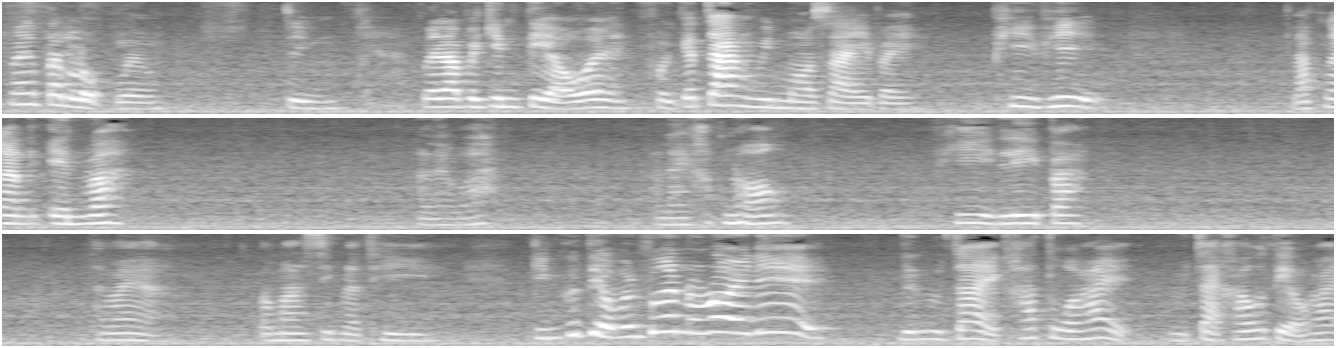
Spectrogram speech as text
แม่งตลกเลย จริง เวลาไปกินเตี๋ยวเว้ยฝนก็จ้างวินมอไซค์ไป พี่พี่รับงานเอ็นวะอะไรวะอะไรครับน้อง พี่รีบปะทำไมอะ ประมาณสิบนาที กินก๋วยเตี๋ยวเป็นเพื่อนหนูหน่อยดิ เดี๋ยวหนูจ่ายค่าตัวให้ หนูจ่ายค่าก๋วยเตี๋ยวให้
